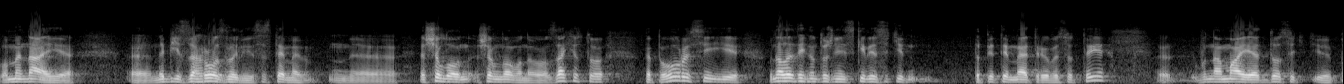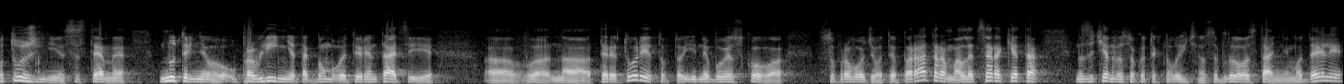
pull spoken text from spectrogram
оминає найбільш загрозливі системи е, ешелон, ешелонованого захисту ППО Росії. Вона летить на дуже низькій висоті до 5 метрів висоти. Е, Вона має досить е, потужні системи внутрішнього управління, так би мовити, орієнтації е, на території, тобто її не обов'язково супроводжувати оператором, але це ракета надзвичайно високотехнологічна, особливо останні моделі.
